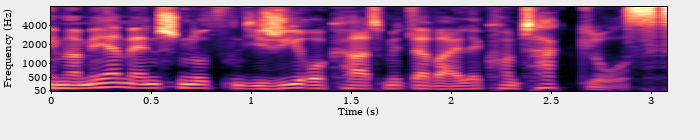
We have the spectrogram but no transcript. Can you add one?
Immer mehr Menschen nutzen die Girocard mittlerweile kontaktlos.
